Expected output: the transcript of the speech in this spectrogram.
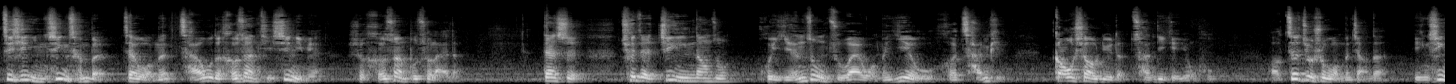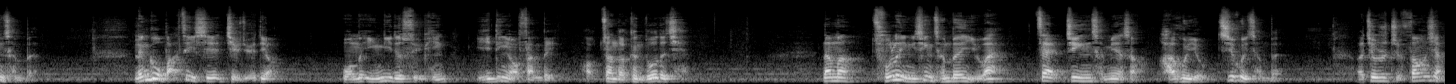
这些隐性成本在我们财务的核算体系里面是核算不出来的，但是却在经营当中会严重阻碍我们业务和产品。高效率的传递给用户，啊，这就是我们讲的隐性成本。能够把这些解决掉，我们盈利的水平一定要翻倍，好赚到更多的钱。那么，除了隐性成本以外，在经营层面上还会有机会成本，啊，就是指方向。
